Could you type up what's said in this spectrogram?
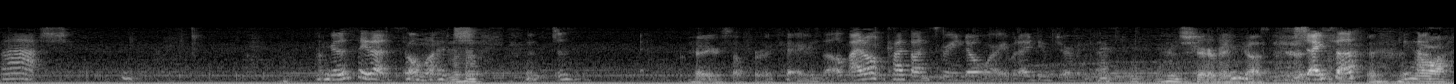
Gosh. I'm gonna say that so much. Just Prepare yourself for it. prepare yourself. I don't cuss on screen, don't worry, but I do German cuss. German cuss. Scheisse. Yeah.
